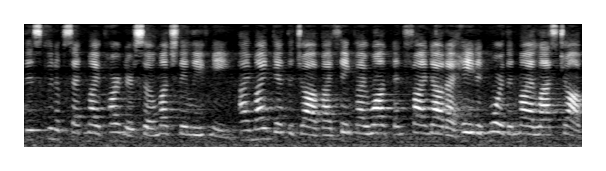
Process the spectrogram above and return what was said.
This could upset my partner so much they leave me. I might get the job I think I want and find out I hate it more than my last job.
